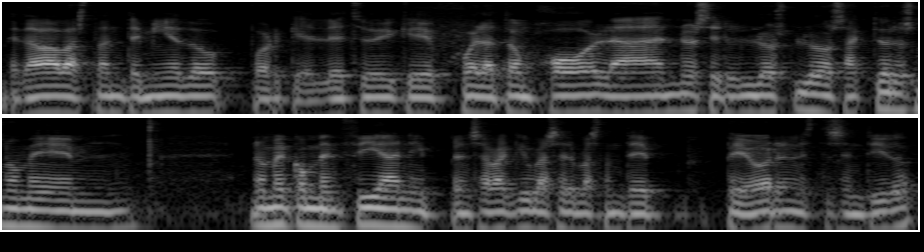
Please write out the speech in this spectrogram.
Me daba bastante miedo porque el hecho de que fuera Tom Holland, no sé, los, los actores no me, no me convencían y pensaba que iba a ser bastante peor en este sentido.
